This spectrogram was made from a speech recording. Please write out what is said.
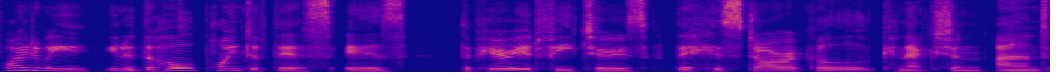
why do we, you know, the whole point of this is the period features, the historical connection, and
